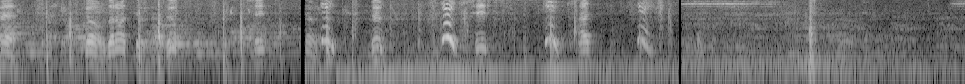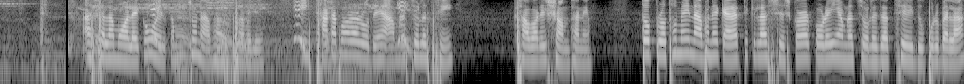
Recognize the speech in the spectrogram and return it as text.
হ্যাঁ। গো জোরে মারতে হবে হ্যাঁ রুক. রুক. আসসালামু আলাইকুম ওয়েলকাম টু নাভাস ফ্যামিলি। এই ঠাটা পড়া রোদে আমরা চলেছি খাবারের সন্ধানে। তো প্রথমেই নাভানের ক্যারাটে ক্লাস শেষ করার পরেই আমরা চলে যাচ্ছি এই দুপুরবেলা।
